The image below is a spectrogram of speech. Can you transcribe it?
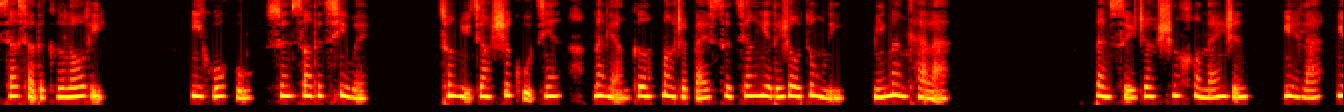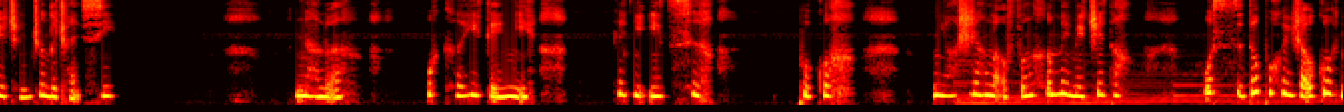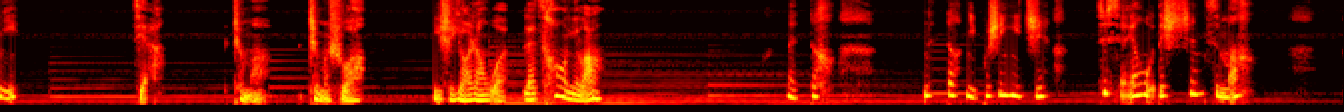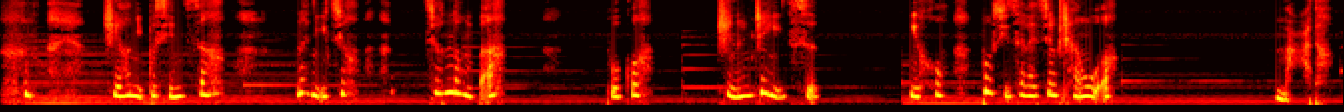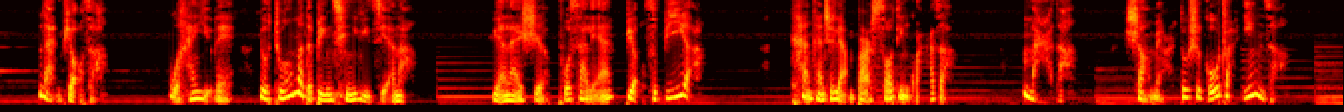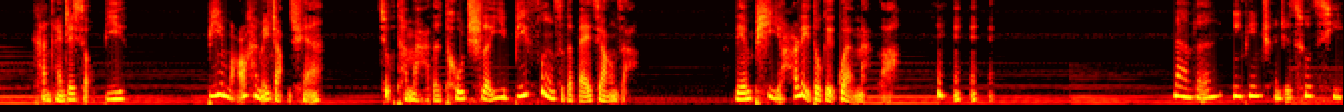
小小的阁楼里，一股股酸骚的气味从女教师骨间那两个冒着白色浆液的肉洞里弥漫开来。伴随着身后男人越来越沉重的喘息，纳伦，我可以给你，给你一次。不过，你要是让老冯和妹妹知道，我死都不会饶过你。姐，这么这么说，你是要让我来操你了？难道，难道你不是一直就想要我的身子吗？哼，只要你不嫌脏，那你就就弄吧。不过，只能这一次，以后不许再来纠缠我。妈的，烂婊子！我还以为有多么的冰清玉洁呢，原来是菩萨脸婊子逼呀！看看这两瓣骚顶瓜子，妈的，上面都是狗爪印子。看看这小逼。逼毛还没长全，就他妈的偷吃了一逼缝子的白浆子，连屁眼里都给灌满了。纳伦一边喘着粗气，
